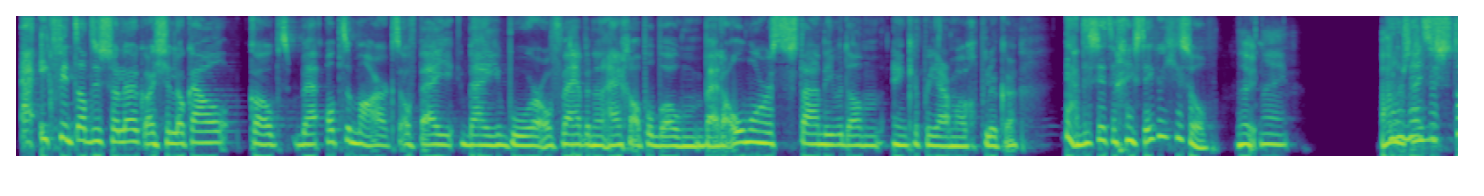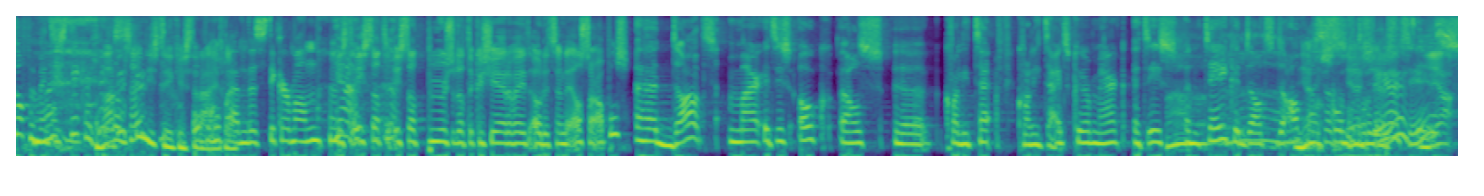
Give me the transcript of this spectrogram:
ja, ik vind dat dus zo leuk als je lokaal koopt bij, op de markt of bij, bij je boer. Of wij hebben een eigen appelboom bij de Olmhorst staan... die we dan één keer per jaar mogen plukken. Ja, er zitten geen stickertjes op. Nee. Nee. Waarom zijn, mensen die, stoppen met die stickertjes? waarom zijn die stickers er Oproep eigenlijk? aan de stickerman. Is, is, dat, is dat puur zodat de cashier weet... oh, dit zijn de Elstar appels? Eh, dat, maar het is ook als eh, kwalite- of kwaliteitskeurmerk. Het is een teken dat de appel gecontroleerd is.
